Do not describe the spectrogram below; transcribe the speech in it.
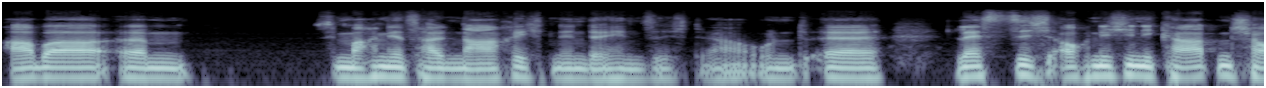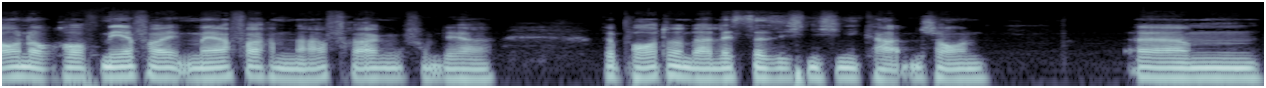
aber ähm, sie machen jetzt halt Nachrichten in der Hinsicht, ja, und äh, lässt sich auch nicht in die Karten schauen, auch auf mehrfach, mehrfachen Nachfragen von der Reporterin, da lässt er sich nicht in die Karten schauen, ähm,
